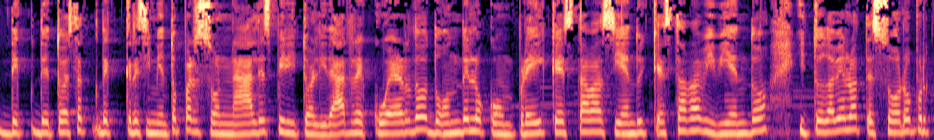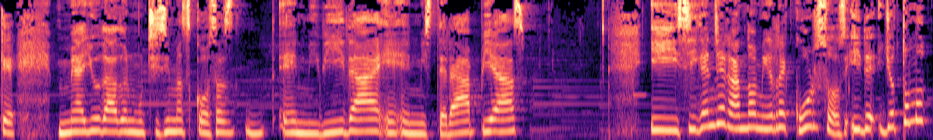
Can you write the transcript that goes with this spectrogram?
de, de todo este de crecimiento personal, de espiritualidad, recuerdo dónde lo compré y qué estaba haciendo y qué estaba viviendo y todavía lo atesoro porque me ha ayudado en muchísimas cosas en mi vida, en, mis terapias y siguen llegando a mis recursos. Y de, yo tomo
